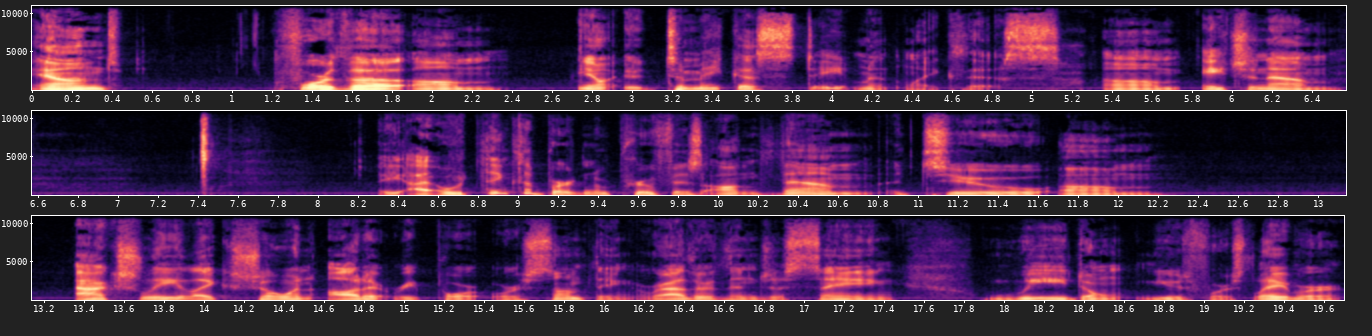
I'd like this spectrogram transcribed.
And for the um, you know, to make a statement like this, um, H&M, I would think the burden of proof is on them to um, actually like show an audit report or something rather than just saying we don't use forced labor.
